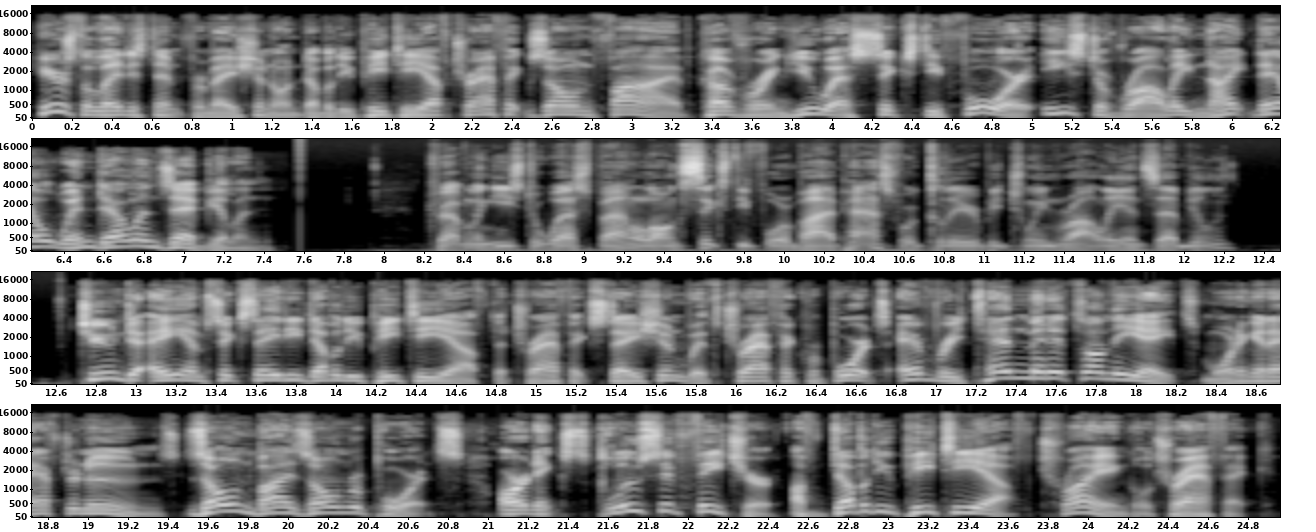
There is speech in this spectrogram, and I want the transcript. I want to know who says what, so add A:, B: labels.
A: Here's the latest information on WPTF Traffic Zone 5, covering US 64 east of Raleigh, Knightdale, Wendell, and Zebulon.
B: Traveling east or westbound along 64 bypass, we're clear between Raleigh and Zebulon.
A: Tune to AM 680 WPTF, the traffic station with traffic reports every 10 minutes on the 8s, morning and afternoons. Zone by zone reports are an exclusive feature of WPTF Triangle Traffic.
